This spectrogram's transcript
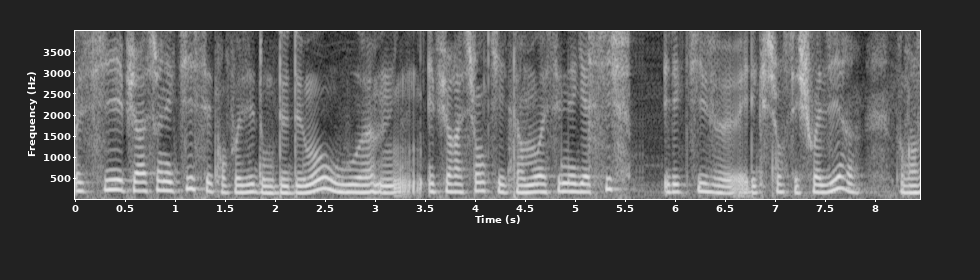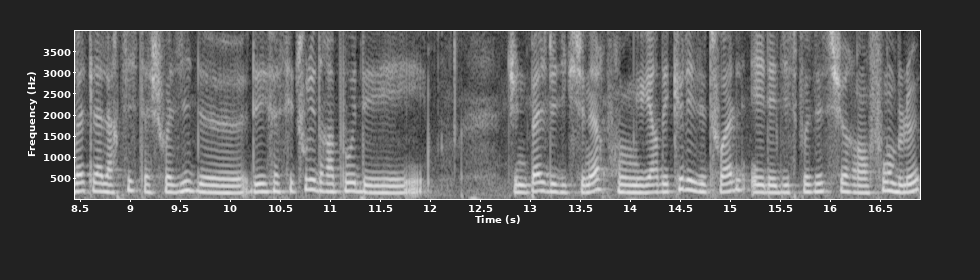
aussi, épuration élective, c'est composé donc de deux mots, ou épuration qui est un mot assez négatif, élective, euh, élection, c'est choisir. Donc en fait, là, l'artiste a choisi d'effacer tous les drapeaux d'une page de dictionnaire pour ne garder que les étoiles et les disposer sur un fond bleu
